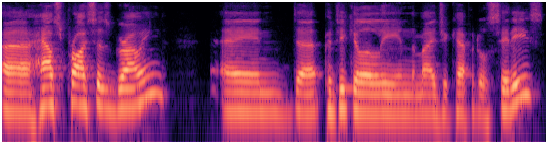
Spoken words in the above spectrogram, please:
uh, house prices growing, and uh, particularly in the major capital cities,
